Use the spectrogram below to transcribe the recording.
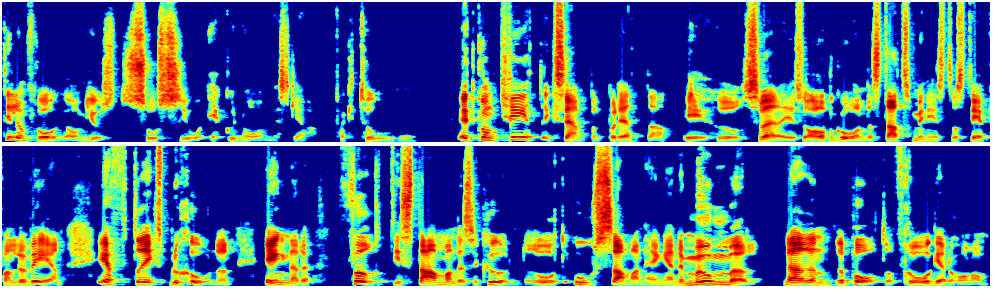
till en fråga om just socioekonomiska faktorer. Ett konkret exempel på detta är hur Sveriges avgående statsminister Stefan Löfven efter explosionen ägnade 40 stammande sekunder åt osammanhängande mummel när en reporter frågade honom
